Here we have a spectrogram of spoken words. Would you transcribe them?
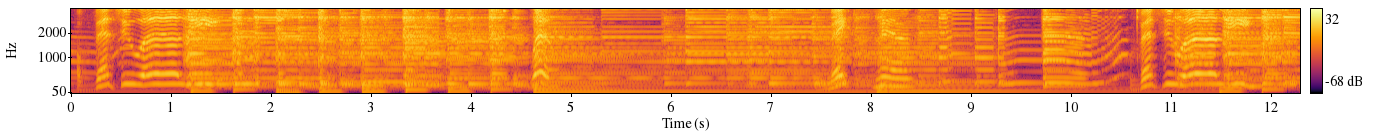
Eventually, well makes sense. Eventually.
